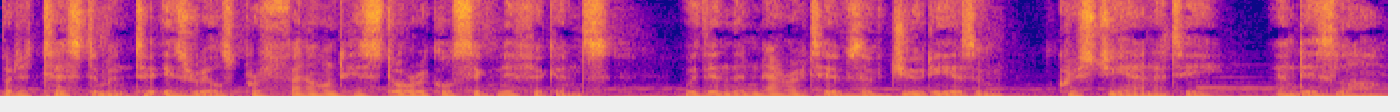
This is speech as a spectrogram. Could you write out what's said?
but a testament to Israel's profound historical significance within the narratives of Judaism, Christianity, and Islam.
